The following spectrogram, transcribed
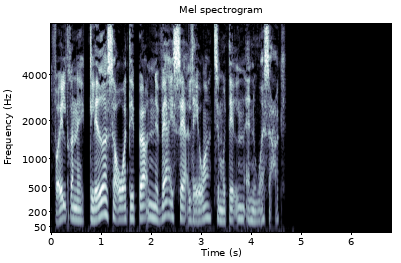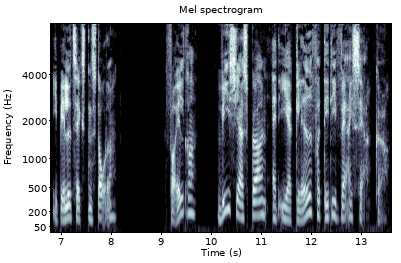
Forældrene glæder sig over det, børnene hver især laver til modellen af Noahs ark. I billedteksten står der, Forældre, vis jeres børn, at I er glade for det, de hver især gør.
